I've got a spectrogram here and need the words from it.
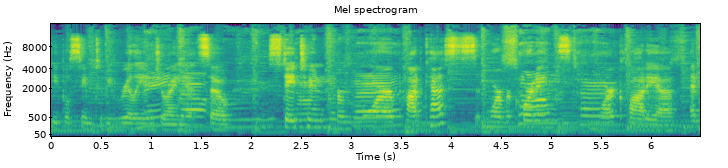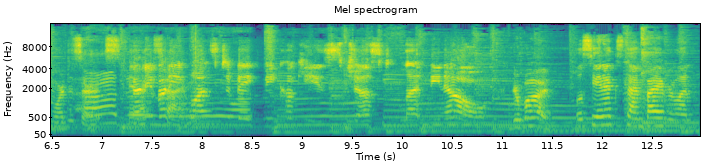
people seem to be really enjoying it. So stay tuned for more podcasts, more recordings, more Claudia, and more desserts. If anybody wants to bake me cookies, just let me know. Goodbye. We'll see you next time. Bye, everyone.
